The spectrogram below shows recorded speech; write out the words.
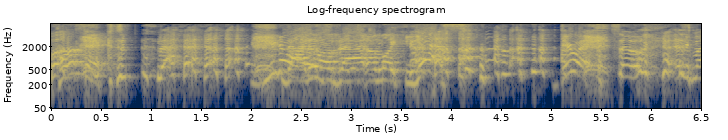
perfect. that, you know, I is, love that. I'm like, yes, do it. So as my,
